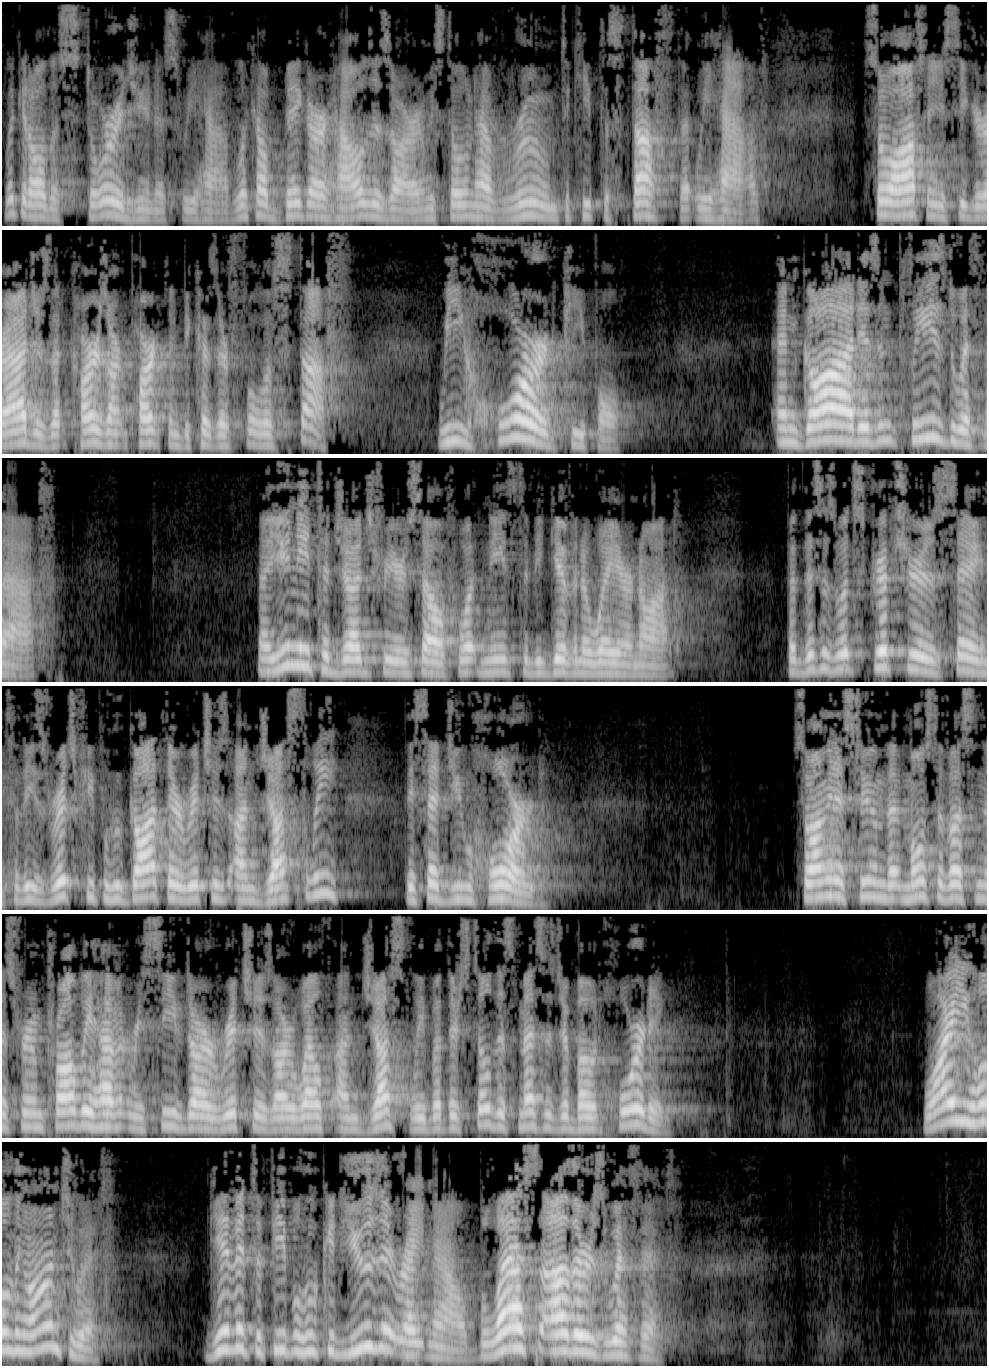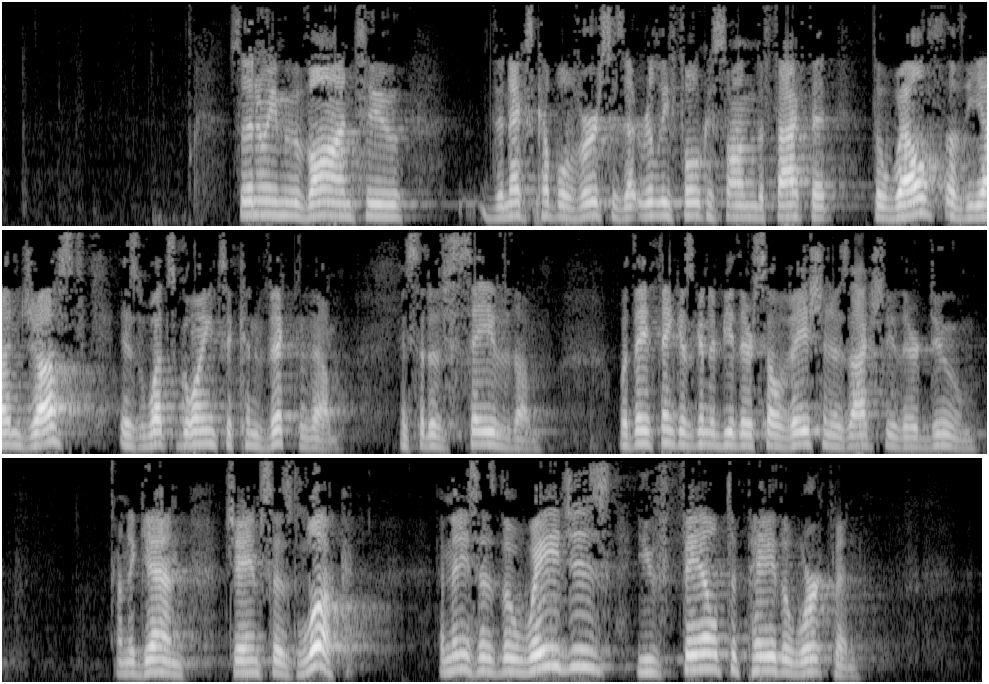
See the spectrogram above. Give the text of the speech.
Look at all the storage units we have. Look how big our houses are, and we still don't have room to keep the stuff that we have. So often you see garages that cars aren't parked in because they're full of stuff. We hoard people. And God isn't pleased with that. Now you need to judge for yourself what needs to be given away or not. But this is what Scripture is saying to these rich people who got their riches unjustly. They said, You hoard. So I'm going to assume that most of us in this room probably haven't received our riches, our wealth unjustly, but there's still this message about hoarding. Why are you holding on to it? Give it to people who could use it right now. Bless others with it. So then we move on to the next couple of verses that really focus on the fact that the wealth of the unjust is what's going to convict them instead of save them. What they think is going to be their salvation is actually their doom. And again, James says, Look. And then he says, The wages you failed to pay the workmen.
